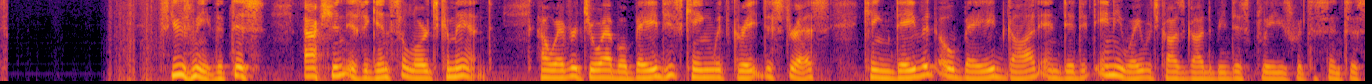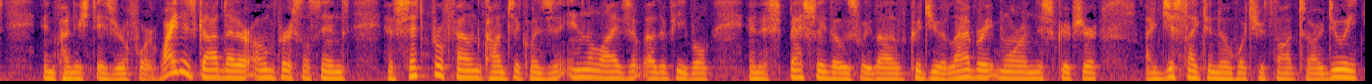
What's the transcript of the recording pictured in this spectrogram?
excuse me, that this action is against the Lord's command. However, Joab obeyed his king with great distress. King David obeyed God and did it anyway, which caused God to be displeased with the census and punished Israel for it. Why does God let our own personal sins have such profound consequences in the lives of other people, and especially those we love? Could you elaborate more on this scripture? I'd just like to know what your thoughts are. Dewey,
